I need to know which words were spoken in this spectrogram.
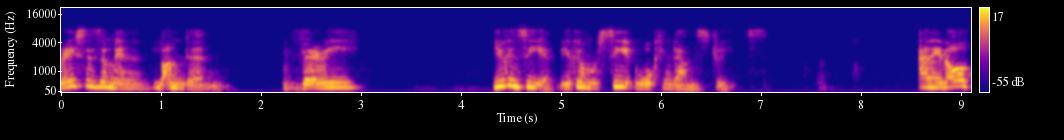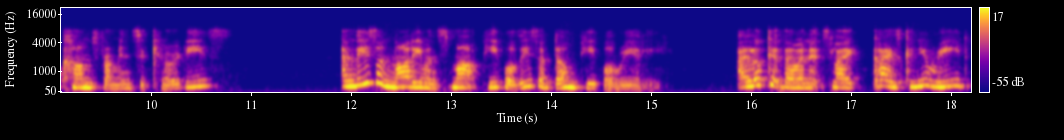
racism in London, very, you can see it. You can see it walking down the streets. And it all comes from insecurities. And these are not even smart people, these are dumb people, really. I look at them and it's like, guys, can you read?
